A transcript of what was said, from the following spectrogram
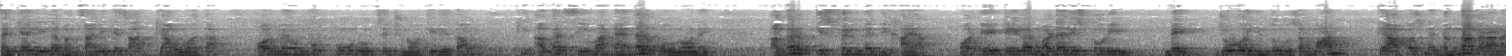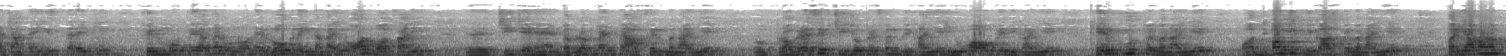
संजय लीला भंसाली के साथ क्या हुआ था, और मैं उनको पूर्ण रूप से चुनौती देता हूँ कि अगर सीमा हैदर को उन्होंने अगर इस फ़िल्म में दिखाया और ए टेलर मर्डर स्टोरी में जो वो हिंदू मुसलमान के आपस में दंगा कराना चाहते हैं, इस तरह की फ़िल्मों पे अगर उन्होंने रोक नहीं लगाई, और बहुत सारी चीज़ें हैं, डेवलपमेंट पे आप फ़िल्म बनाइए प्रोग्रेसिव चीज़ों पे फ़िल्म दिखाइए, युवाओं पे दिखाइए खेल कूद पे बनाइए, औद्योगिक विकास पे बनाइए, पर्यावरण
